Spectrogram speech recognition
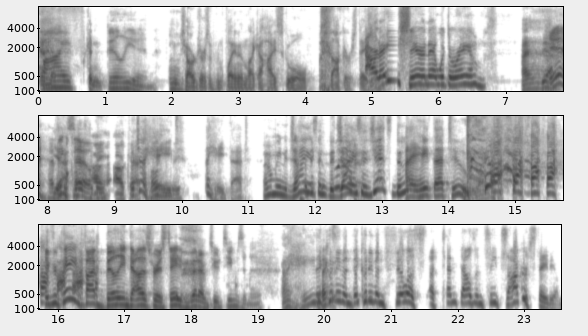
And the Five fucking billion. Chargers have been playing in like a high school soccer stadium. Are they sharing that with the Rams? I, Yeah. Yeah, I Yeah. think so. Supposed Uh, okay. Which I Supposed hate. be. I hate that. I mean, the Giants and the. Giants and Jets do. I hate that too. If you're paying five billion dollars for a stadium, you better have two teams in it. I hate They it. couldn't even they couldn't even fill a, a ten thousand seat soccer stadium.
